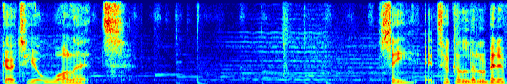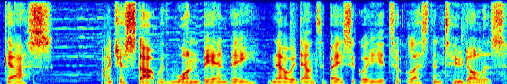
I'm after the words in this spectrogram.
go to your wallet. See, it took a little bit of gas, I just start with one BNB, now we're down to basically it took less than $2.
